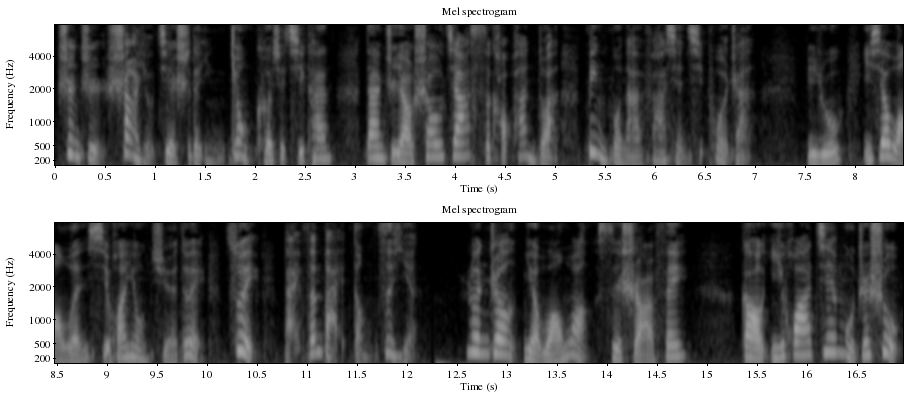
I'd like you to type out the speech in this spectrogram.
甚至煞有介事地引用科学期刊，但只要稍加思考判断，并不难发现其破绽。比如一些网文喜欢用“绝对”“最”“百分百”等字眼，论证也往往似是而非，搞移花接木之术，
